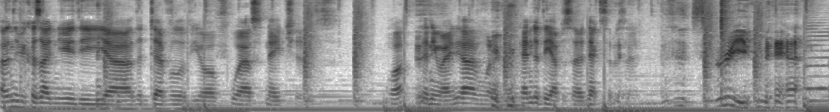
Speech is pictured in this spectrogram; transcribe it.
only because I knew the uh, the devil of your worst natures. What? Anyway, uh, whatever. End of the episode. Next episode. Screw you, man.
